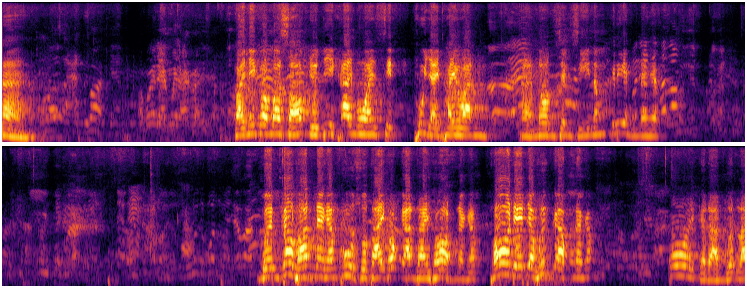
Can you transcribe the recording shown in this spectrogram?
อ่าไฟนี้ก็มาซ้อมอยู่ที่ค่ายมวยสิทธิ์ผู้ใหญ่ไพวันอ่านนท์เสียงสีน้ำเกลี้ยงนะครับหมื่นเก้าพันนะครับ คู่สุดท้ายของการถ่ายทอดนะครับพ่อเดชจะพึ่งกลับนะครับ โอ้ย กระดาษเบิดไร้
